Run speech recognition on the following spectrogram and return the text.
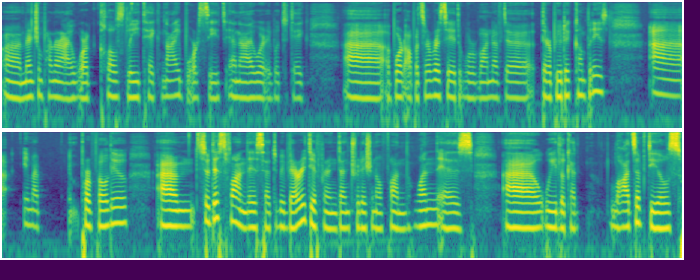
uh, managing partner I worked closely, take nine board seats, and I were able to take uh, a board observer seat for one of the therapeutic companies. Uh, in my portfolio. Um, so this fund is said to be very different than traditional fund. One is uh, we look at lots of deals.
